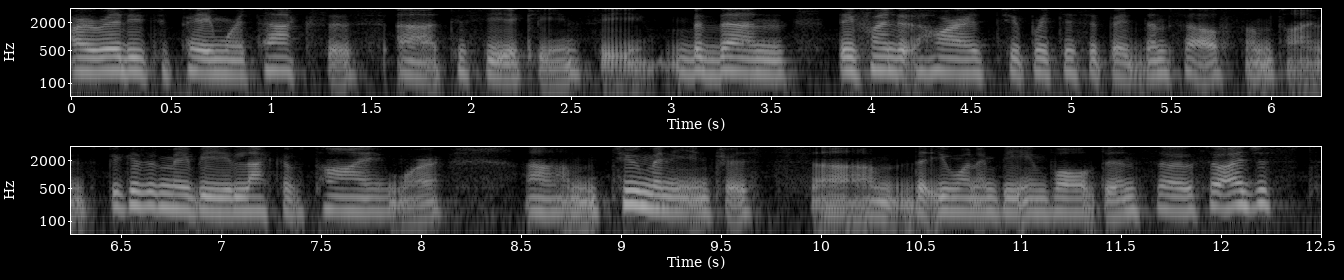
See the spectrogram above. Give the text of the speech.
are ready to pay more taxes uh, to see a clean sea. But then they find it hard to participate themselves sometimes because of maybe lack of time or um, too many interests um, that you want to be involved in. So, so I just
